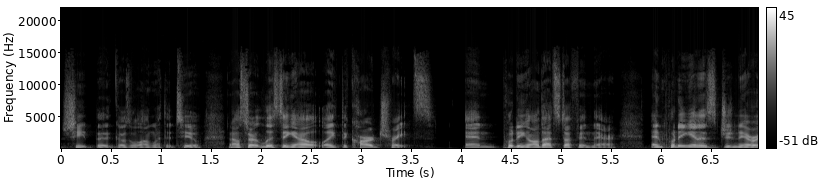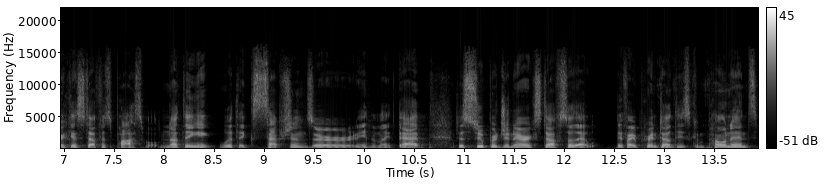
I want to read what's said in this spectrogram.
sheet that goes along with it too. And I'll start listing out like the card traits and putting all that stuff in there and putting in as generic as stuff as possible. Nothing with exceptions or anything like that. Just super generic stuff so that if I print out these components,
